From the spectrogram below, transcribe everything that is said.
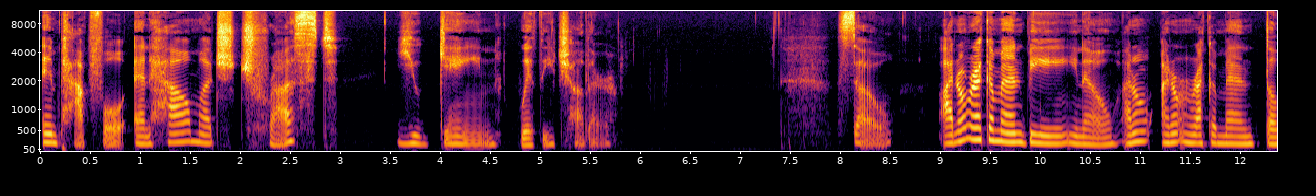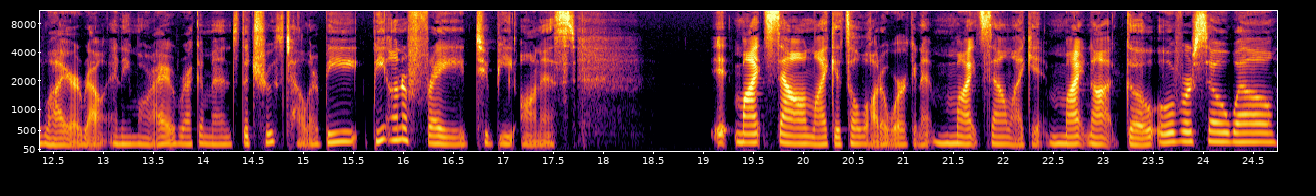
impactful and how much trust you gain with each other. So, I don't recommend being, you know, I don't I don't recommend the liar route anymore. I recommend the truth teller. Be be unafraid to be honest. It might sound like it's a lot of work and it might sound like it might not go over so well,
